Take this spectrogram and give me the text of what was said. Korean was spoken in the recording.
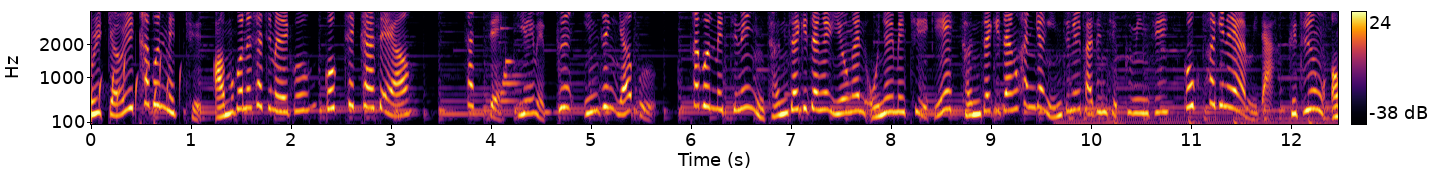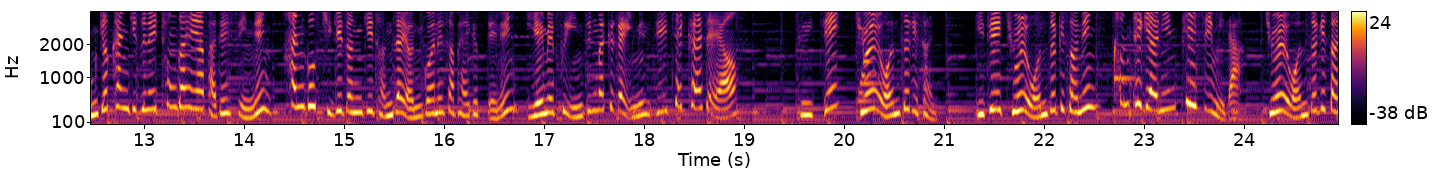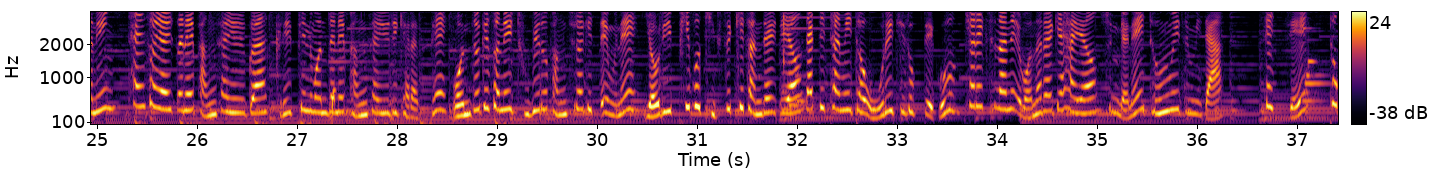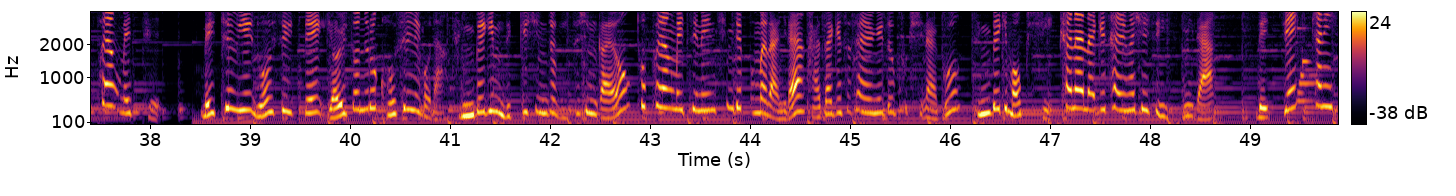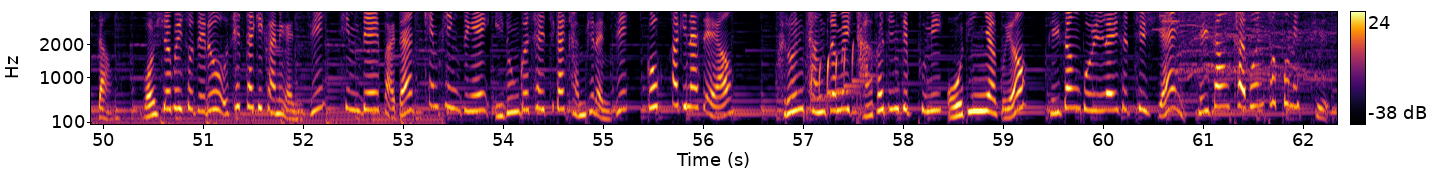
올겨울 카본 매트 아무거나 사지 말고 꼭 체크하세요. 첫째, EMF 인증 여부. 카본 매트는 전자기장을 이용한 온열 매트이기에 전자기장 환경 인증을 받은 제품인지 꼭 확인해야 합니다. 그중 엄격한 기준을 통과해야 받을 수 있는 한국기계전기전자연구원에서 발급되는 EMF 인증 마크가 있는지 체크하세요. 둘째, 듀얼 원적외선. 이제 듀얼 원적외선은 선택이 아닌 필수입니다. 듀얼 원적외선은 탄소 열선의 방사율과 그래핀 원단의 방사율이 결합해 원적외선을 두 배로 방출하기 때문에 열이 피부 깊숙이 전달되어 따뜻함이 더 오래 지속되고 혈액 순환을 원활하게 하여 숙면에 도움을 줍니다. 셋째, 토퍼형 매트. 매트 위에 누웠을 때 열선으로 거슬리거나 등배김 느끼신 적 있으신가요? 토퍼형 매트는 침대뿐만 아니라 바닥에서 사용해도 푹신하고 등배김 없이 편안하게 사용하실 수 있습니다. 넷째, 편의성. 워셔블 소재로 세탁이 가능한지, 침대, 바닥, 캠핑 등의 이동과 설치가 간편한지 꼭 확인하세요. 그런 장점을 다 가진 제품이 어디 있냐고요? 대성 보일러에서 출시한 대성 카본 토퍼 매트.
